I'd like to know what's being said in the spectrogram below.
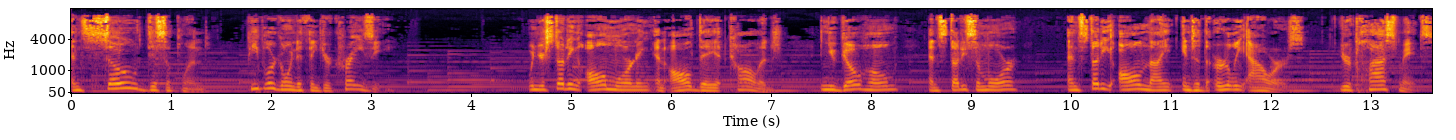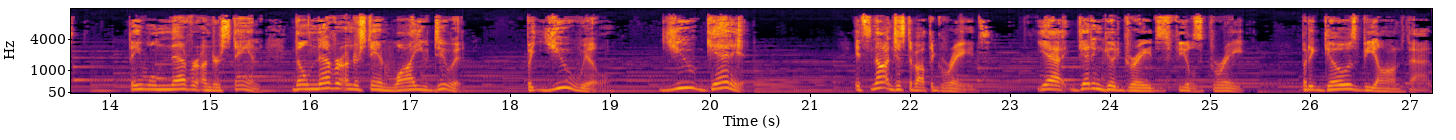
and so disciplined, people are going to think you're crazy. When you're studying all morning and all day at college and you go home and study some more and study all night into the early hours, your classmates, they will never understand. They'll never understand why you do it, but you will. You get it. It's not just about the grades. Yeah, getting good grades feels great, but it goes beyond that.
